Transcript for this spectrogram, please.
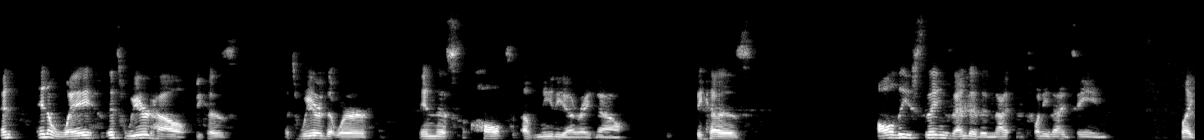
And in a way, it's weird how because it's weird that we're in this halt of media right now because all these things ended in, ni- in 2019 like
